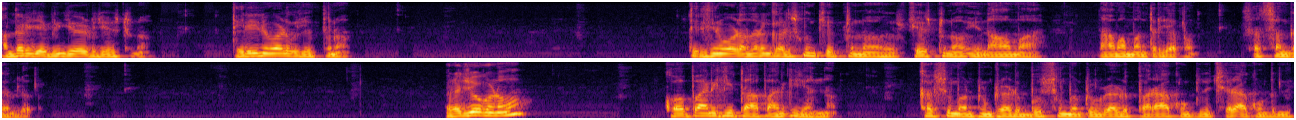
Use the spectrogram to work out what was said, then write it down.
అందరూ జపించేటట్టు చేస్తున్నాం. తెలియని వాళ్ళకు చెప్తున్నాం. తెలిసిన వాళ్ళందరం కలుసుకుని చెప్తున్నాం చేస్తున్నాం ఈ నామ నామ మంత్ర జపం సత్సంగంలో. రజోగుణం కోపానికి తాపానికి జన్నం కసుమంటుంటాడు బుస్సుమంటుంటాడు పరాకు ఉంటుంది చిరాకు ఉంటుంది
